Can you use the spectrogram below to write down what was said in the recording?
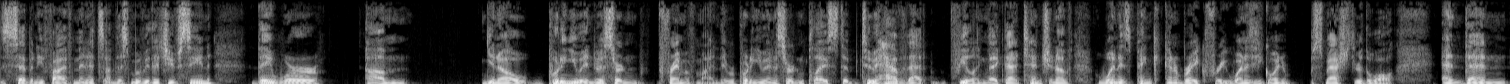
75 minutes of this movie that you've seen, they were, um, you know, putting you into a certain frame of mind. They were putting you in a certain place to to have that feeling, like that tension of when is Pink going to break free? When is he going to smash through the wall? And then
